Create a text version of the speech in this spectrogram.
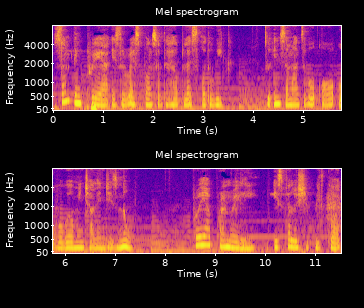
Some think prayer is the response of the helpless or the weak to insurmountable or overwhelming challenges. No. Prayer primarily is fellowship with God.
